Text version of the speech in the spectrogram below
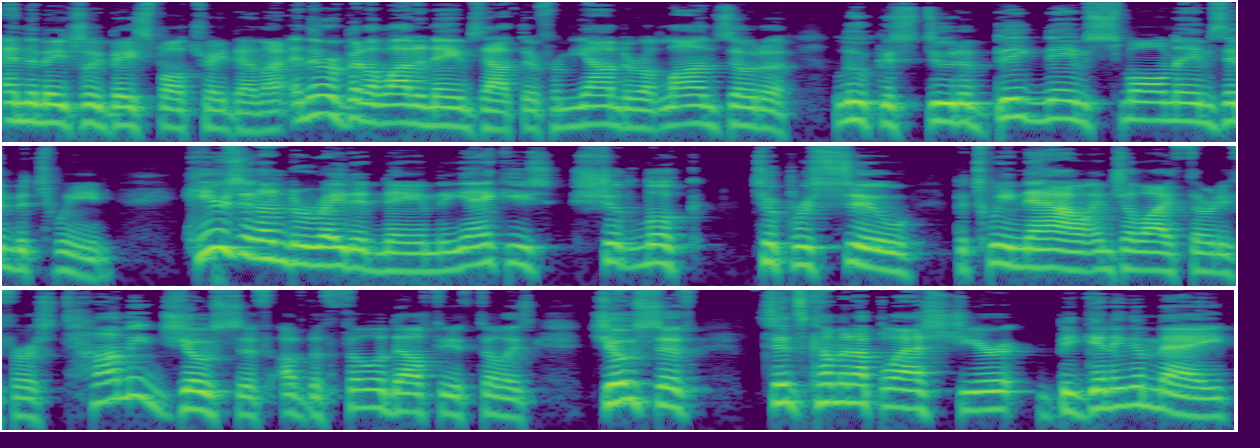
and the Major League Baseball trade deadline. And there have been a lot of names out there from Yonder Alonso to Lucas Duda, big names, small names in between. Here's an underrated name the Yankees should look to pursue between now and July 31st. Tommy Joseph of the Philadelphia Phillies. Joseph, since coming up last year, beginning of May,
